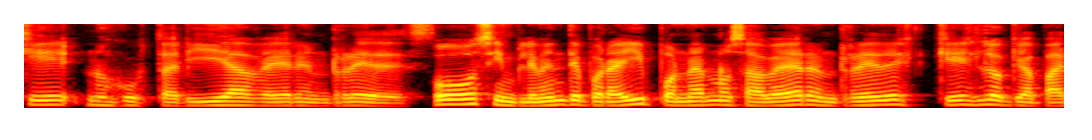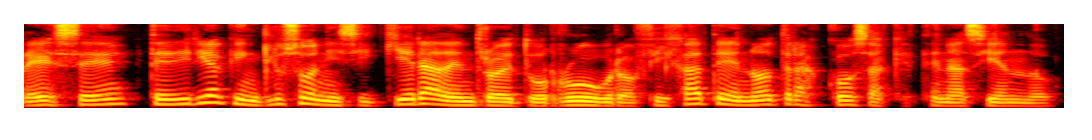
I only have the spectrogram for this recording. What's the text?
qué nos gustaría ver en redes. O simplemente por ahí ponernos a ver en redes qué es lo que aparece. Te diría que incluso ni siquiera dentro de tu rubro, fíjate en otras cosas que estén haciendo.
